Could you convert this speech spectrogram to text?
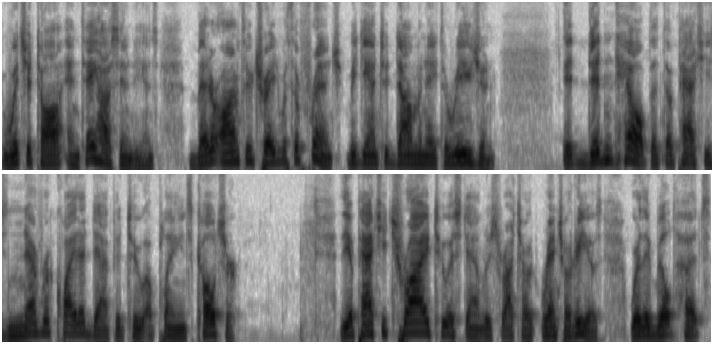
Wichita, and Tejas Indians, better armed through trade with the French, began to dominate the region. It didn't help that the Apaches never quite adapted to a plains culture. The Apache tried to establish rancherias where they built huts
